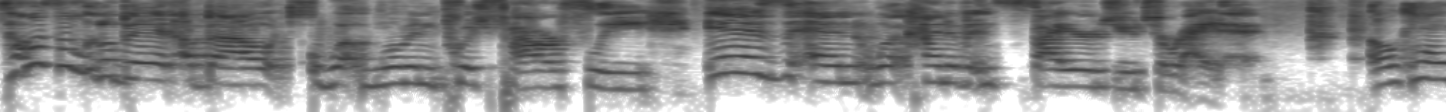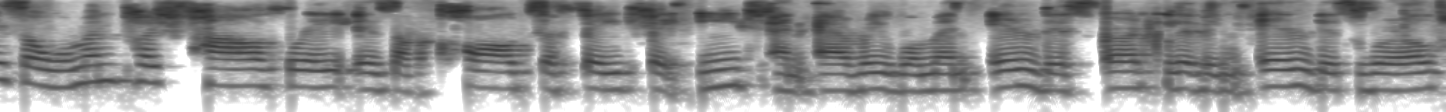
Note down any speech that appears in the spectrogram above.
Tell us a little bit about what Woman Push Powerfully is and what kind of inspired you to write it. Okay, so Woman Push Powerfully is a call to faith for each and every woman in this earth, living in this world,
